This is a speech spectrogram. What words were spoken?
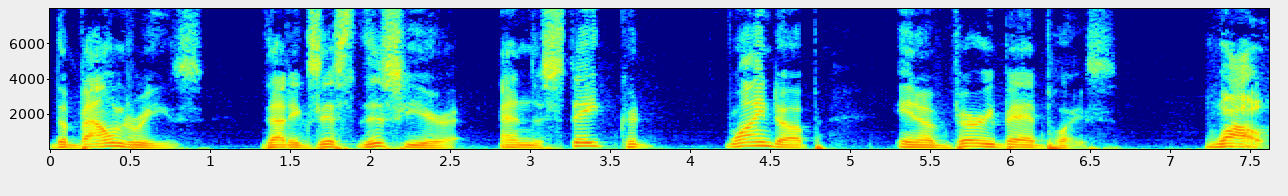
the boundaries that exist this year, and the state could wind up in a very bad place. Wow.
